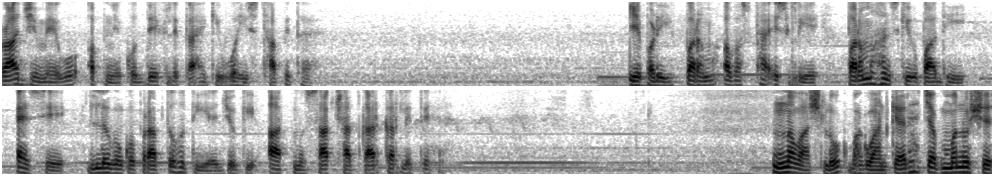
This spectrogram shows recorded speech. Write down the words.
राज्य में वो अपने को देख लेता है कि वही स्थापित है। ये बड़ी परम अवस्था, इसलिए परमहंस की उपाधि ऐसे लोगों को प्राप्त होती है जो कि आत्म साक्षात्कार कर लेते हैं। नवा श्लोक भगवान कह रहे हैं, जब मनुष्य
